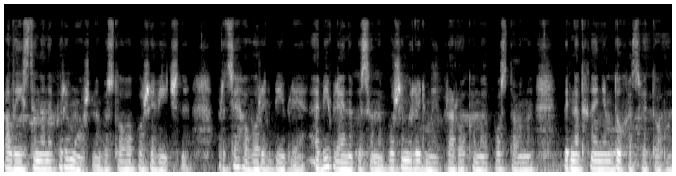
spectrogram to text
Але істина непереможна, бо Слово Боже вічне. Про це говорить Біблія. А Біблія написана Божими людьми, пророками, апостолами, під натхненням Духа Святого.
